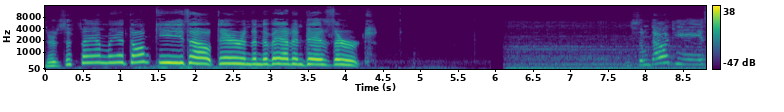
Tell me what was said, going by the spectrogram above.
There's a family of donkeys out there in the Nevada desert. Some donkeys.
